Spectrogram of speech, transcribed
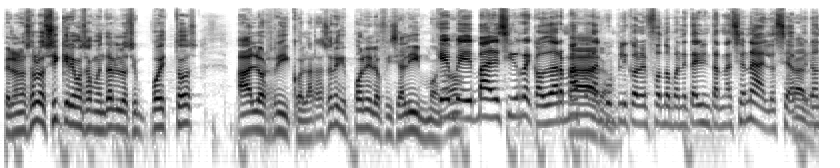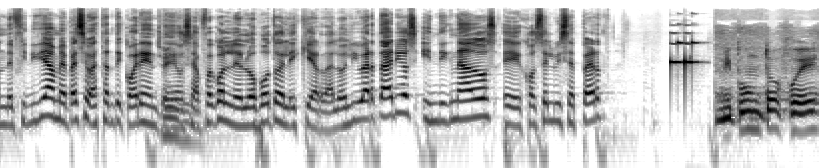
pero nosotros sí queremos aumentar los impuestos a los ricos, las razones que pone el oficialismo. Que va a decir recaudar más para cumplir con el Fondo Monetario Internacional. O sea, Claro. pero en definitiva me parece bastante coherente. Sí, o sí. sea, fue con los votos de la izquierda. Los libertarios indignados, eh, José Luis Espert. Mi punto fue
